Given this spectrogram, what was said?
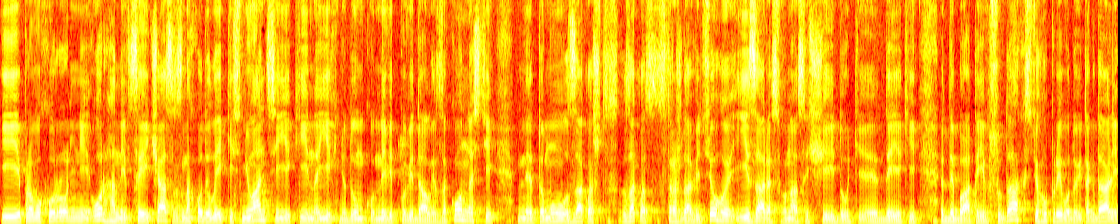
і правоохоронні органи в цей час знаходили якісь нюанси, які, на їхню думку, не відповідали законності. Е, Тому заклад, заклад страждав від цього. І зараз у нас ще йдуть е, деякі дебати і в судах з цього приводу, і так далі.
